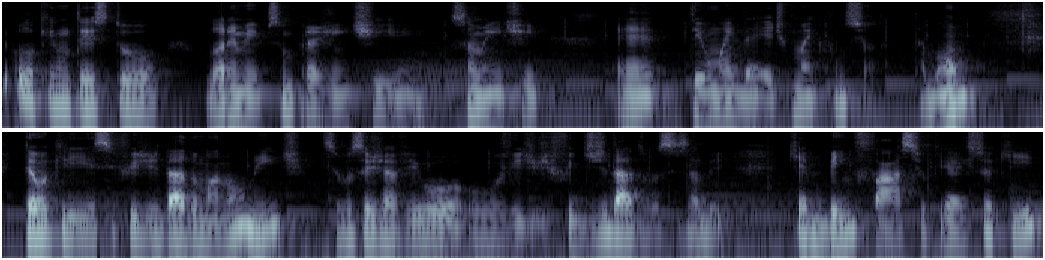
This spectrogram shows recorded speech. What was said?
eu coloquei um texto lorem ipsum para a gente somente é, ter uma ideia de como é que funciona, tá bom? Então eu criei esse feed de dado manualmente. Se você já viu o, o vídeo de feed de dados, você sabe que é bem fácil criar isso aqui,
